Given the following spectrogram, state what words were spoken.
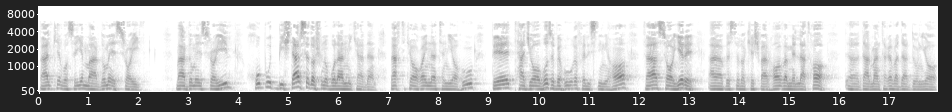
بلکه واسه مردم اسرائیل. مردم اسرائیل خوب بود بیشتر صداشون رو بلند می‌کردن. وقتی که آقای نتانیاهو به تجاوز به حقوق فلسطینی ها و سایر به اصطلاح کشورها و ملتها در منطقه و در دنیا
